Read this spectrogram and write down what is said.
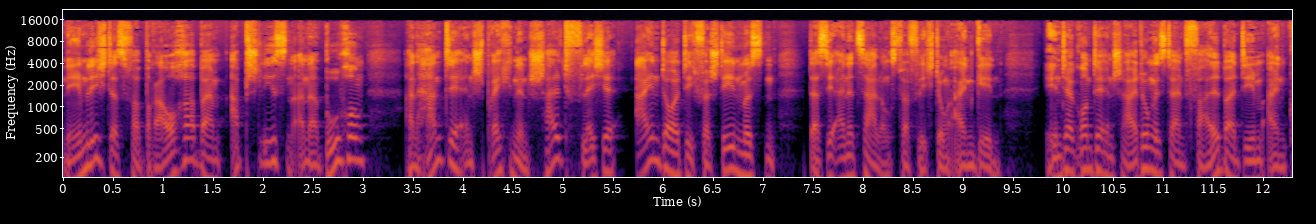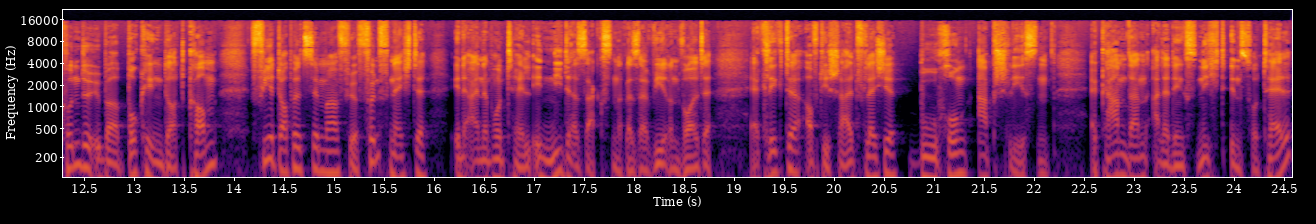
nämlich dass Verbraucher beim Abschließen einer Buchung anhand der entsprechenden Schaltfläche eindeutig verstehen müssten, dass sie eine Zahlungsverpflichtung eingehen. Hintergrund der Entscheidung ist ein Fall, bei dem ein Kunde über Booking.com vier Doppelzimmer für fünf Nächte in einem Hotel in Niedersachsen reservieren wollte. Er klickte auf die Schaltfläche Buchung abschließen. Er kam dann allerdings nicht ins Hotel.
